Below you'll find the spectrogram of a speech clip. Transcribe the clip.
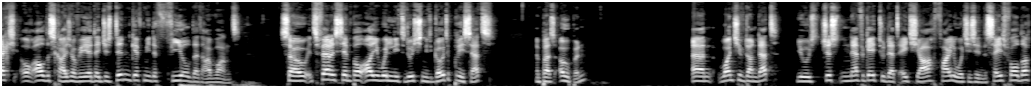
text or all the skies over here, they just didn't give me the feel that I want. So it's very simple. All you really need to do is you need to go to presets and press open. And once you've done that, you just navigate to that HDR file, which is in the saves folder.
